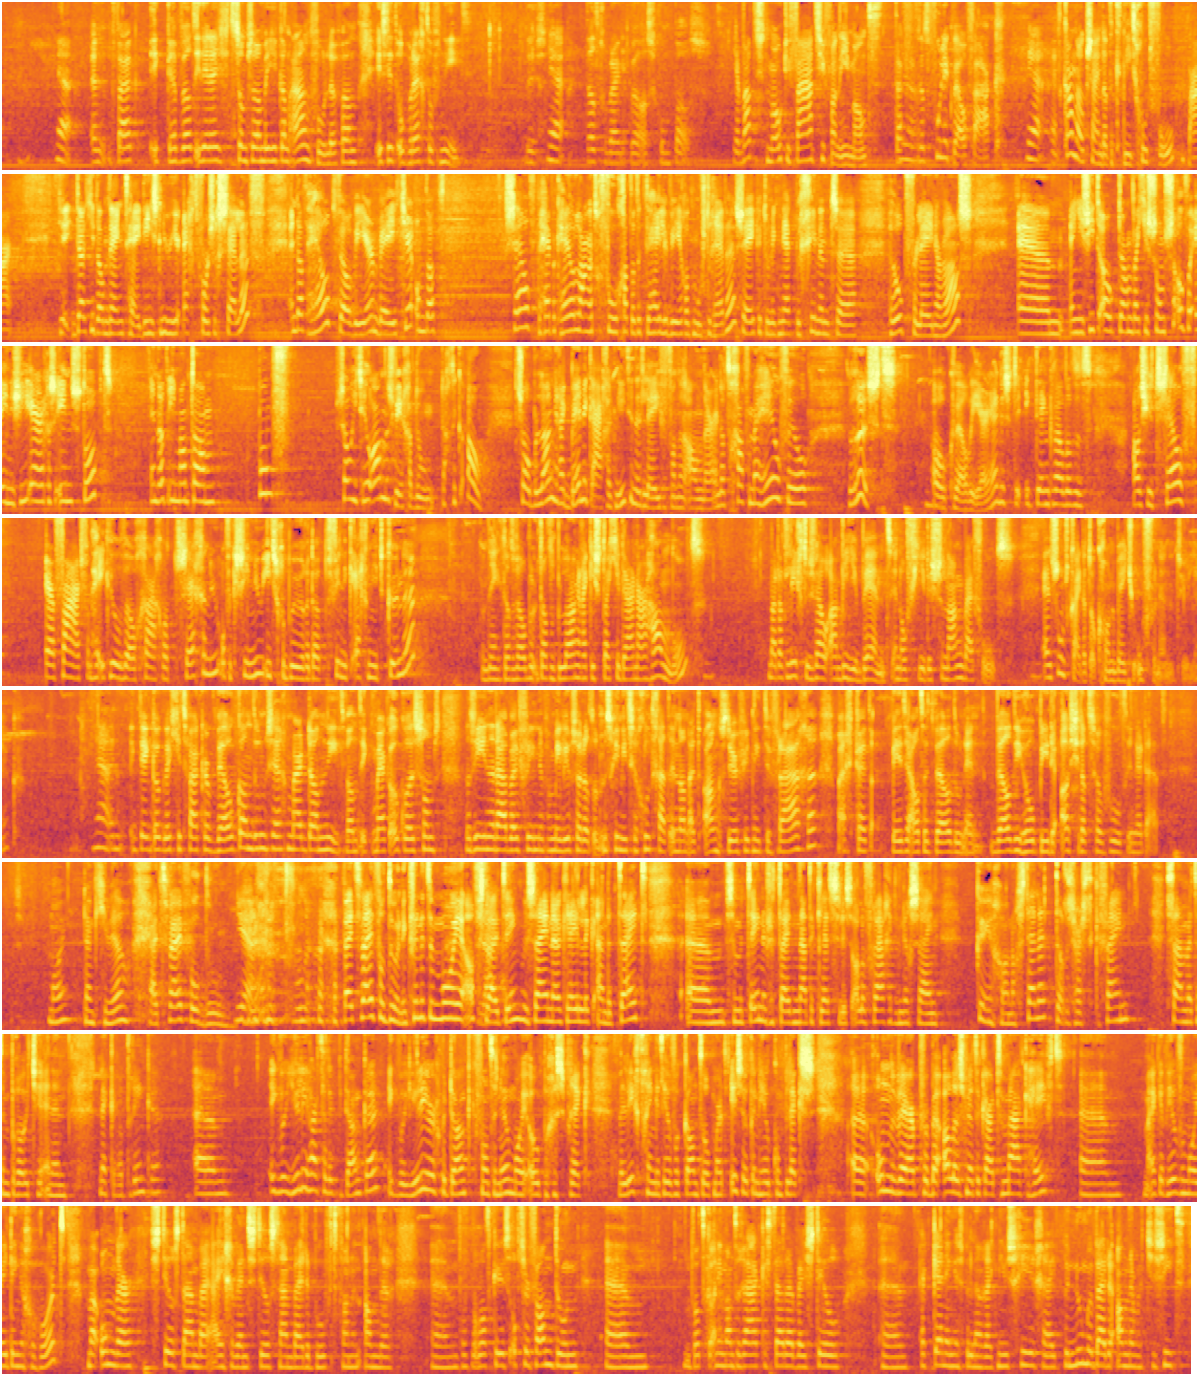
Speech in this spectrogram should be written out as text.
Ja, en vaak, ik heb wel het idee dat je het soms wel een beetje kan aanvoelen van is dit oprecht of niet. Dus ja. dat gebruik ik wel als kompas. Ja, wat is de motivatie van iemand? Dat, ja. dat voel ik wel vaak. Ja. Het kan ook zijn dat ik het niet goed voel, maar dat je dan denkt, hé, hey, die is nu hier echt voor zichzelf. En dat helpt wel weer een beetje, omdat zelf heb ik heel lang het gevoel gehad dat ik de hele wereld moest redden. Zeker toen ik net beginnend eh, hulpverlener was. Ehm, en je ziet ook dan dat je soms zoveel energie ergens instopt. En dat iemand dan, poef, zoiets heel anders weer gaat doen. Dacht ik, oh, zo belangrijk ben ik eigenlijk niet in het leven van een ander. En dat gaf me heel veel rust ook wel weer. Hè. Dus ik denk wel dat het, als je het zelf ervaart van... hé, hey, ik wil wel graag wat zeggen nu... of ik zie nu iets gebeuren, dat vind ik echt niet kunnen... dan denk ik dat, wel, dat het belangrijk is dat je daarnaar handelt. Maar dat ligt dus wel aan wie je bent en of je je er senang bij voelt. En soms kan je dat ook gewoon een beetje oefenen natuurlijk. Ja, en ik denk ook dat je het vaker wel kan doen, zeg maar, dan niet. Want ik merk ook wel eens soms, dan zie je inderdaad bij vrienden, familie of zo, dat het misschien niet zo goed gaat. En dan uit angst durf je het niet te vragen. Maar eigenlijk kan je het beter altijd wel doen. En wel die hulp bieden als je dat zo voelt, inderdaad. Mooi, dankjewel. Bij twijfel doen. Ja, Bij twijfel doen. Ik vind het een mooie afsluiting. We zijn ook redelijk aan de tijd. Ehm zo meteen is er tijd om na te kletsen. Dus alle vragen die nog zijn, kun je gewoon nog stellen. Dat is hartstikke fijn. Samen met een broodje en een lekker wat drinken. Ehm, ik wil jullie hartelijk bedanken. Ik wil jullie erg bedanken. Ik vond het een heel mooi open gesprek. Wellicht ging het heel veel kanten op, maar het is ook een heel complex eh, onderwerp waarbij alles met elkaar te maken heeft. Ehm, maar ik heb heel veel mooie dingen gehoord. Waaronder stilstaan bij eigen wens, stilstaan bij de behoefte van een ander. Ehm, wat, kun je als observant doen? Wat kan iemand raken? Sta daarbij stil. Ehm, erkenning is belangrijk, nieuwsgierigheid. Benoemen bij de ander wat je ziet.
